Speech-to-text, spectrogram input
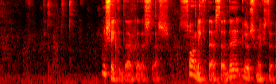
Bu şekilde arkadaşlar. Sonraki derslerde görüşmek üzere.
